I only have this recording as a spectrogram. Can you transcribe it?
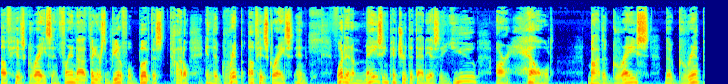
of his grace. And friend I think there's a beautiful book this title in the grip of his grace. And what an amazing picture that that is that you are held by the grace, the grip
